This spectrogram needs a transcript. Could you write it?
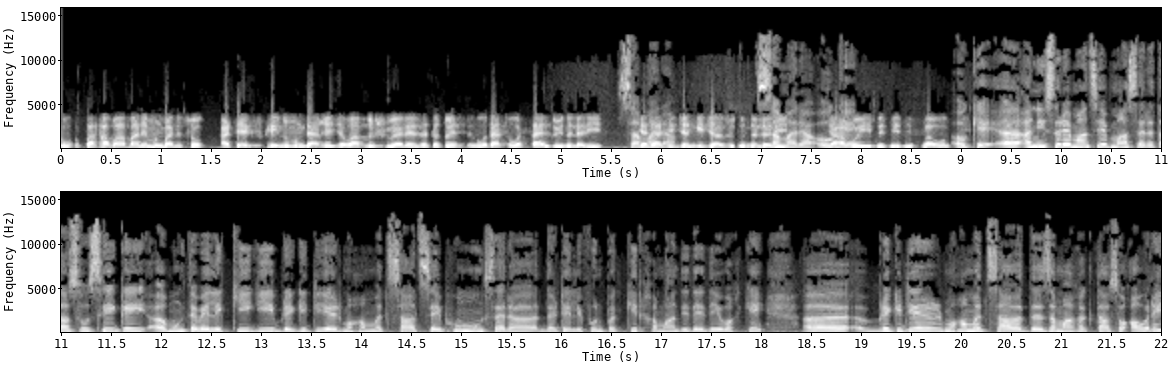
کو په هوا باندې موږ باندې څوک اټیکس کوي نو موږ دا غي جواب نشو ویلای ځکه دوی داسې وسایل دوی نه لري یا داسې جنگي جازونه نه لري چې هغه یې د دې دفاع وکړي اوکې اني سليمان صاحب ما سره تاسو سیږي موږ ته ویل کیږي بریګیډیر محمد سعد صاحب هم موږ سره د ټلیفون په کیر خماندې دی دی وخت کې بریګیډیر محمد سعد زماغه تاسو اوري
